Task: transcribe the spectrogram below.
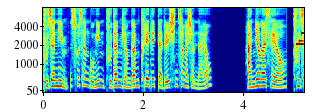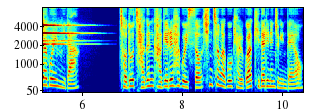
부자님, 소상공인 부담 경감 크레딧 다들 신청하셨나요? 안녕하세요. 부자고입니다. 저도 작은 가게를 하고 있어 신청하고 결과 기다리는 중인데요.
